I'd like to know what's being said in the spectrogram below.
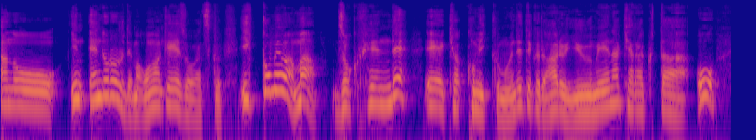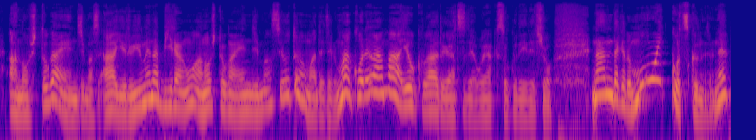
あの、エンドロールでまあおまけ映像がつく。1個目はまあ、続編で、えー、コミックも出てくるある有名なキャラクターをあの人が演じます。ああいう有名なヴィランをあの人が演じますよというのが出てる。まあ、これはまあ、よくあるやつでお約束でいいでしょう。なんだけど、もう1個つくんですよね。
